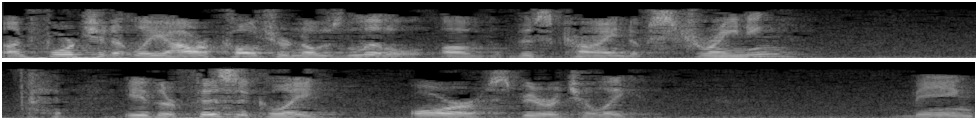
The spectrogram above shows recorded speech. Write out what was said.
Unfortunately, our culture knows little of this kind of straining, either physically or spiritually, being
